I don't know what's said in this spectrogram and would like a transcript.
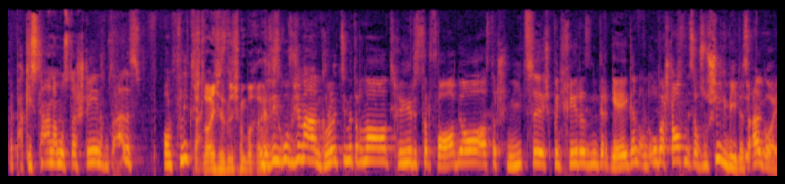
Der Pakistaner muss da stehen, es muss alles on fleek sein. Schläuche sind schon Und bereit. deswegen rufe ich immer an, grüezi miteinander, hier ist der Fabio aus der Schweiz, ich bin hier in der Gegend. Und Oberstaufen ist auch so Skigebiet, das ist Allgäu.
